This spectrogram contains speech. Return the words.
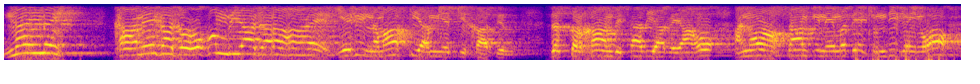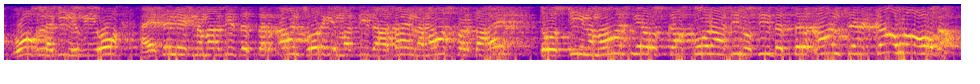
نہیں نہیں۔ کھانے کا جو حکم دیا جا رہا ہے، یہ بھی نماز کی اہمیت کی خاطر۔ دسترخوان بچھا دیا گیا ہو، انواع اقسام کی نعمتیں چن دی گئی ہو بھوک لگی ہوئی ہو۔ ایسے میں ایک نمازی دسترخوان چھوڑ کے مسجد آتا ہے، نماز پڑھتا ہے، تو اس کی نماز میں اس کا پورا دل اسی دسترخوان سے اٹکا ہوا ہوگا۔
